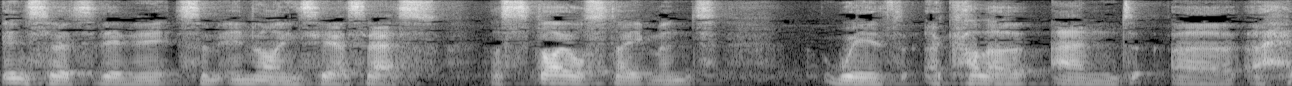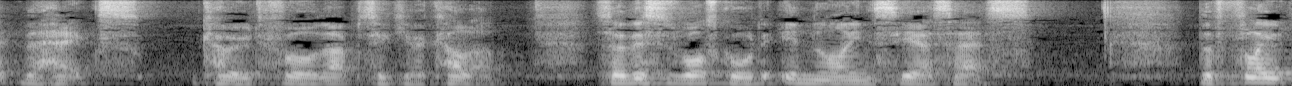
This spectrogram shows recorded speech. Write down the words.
inserted in it some inline CSS, a style statement with a color and uh, a, the hex code for that particular color. So this is what's called inline CSS. The float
